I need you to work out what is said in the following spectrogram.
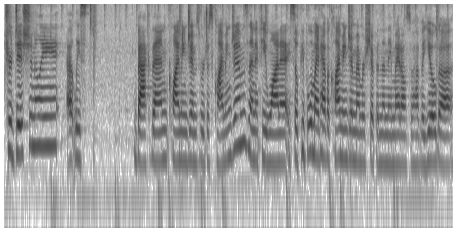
Traditionally, at least back then climbing gyms were just climbing gyms. And if you want it so people might have a climbing gym membership and then they might also have a yoga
